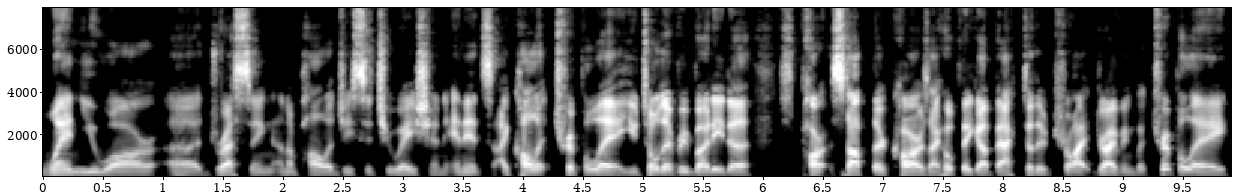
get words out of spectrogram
when you are uh, addressing an apology situation. And it's, I call it AAA. You told everybody to par- stop their cars. I hope they got back to their tri- driving, but AAA,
